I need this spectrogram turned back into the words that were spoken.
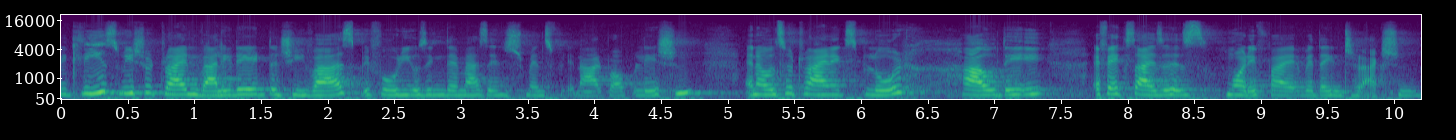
at, least we should try and validate the GWAS before using them as instruments in our population and also try and explore how the effect sizes modify with the interaction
